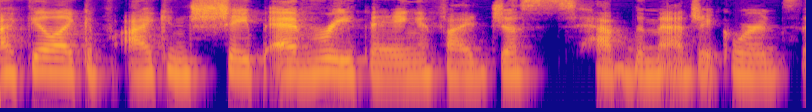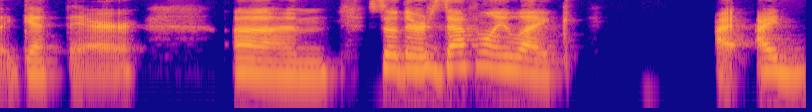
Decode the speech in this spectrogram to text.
I feel like if I can shape everything if I just have the magic words that get there. Um, so there's definitely like I, I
